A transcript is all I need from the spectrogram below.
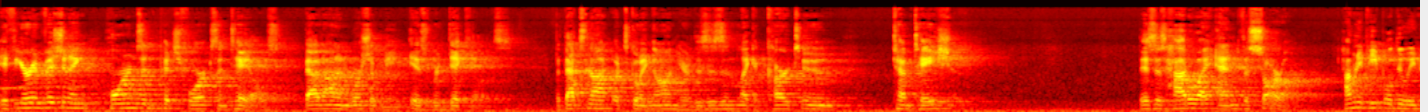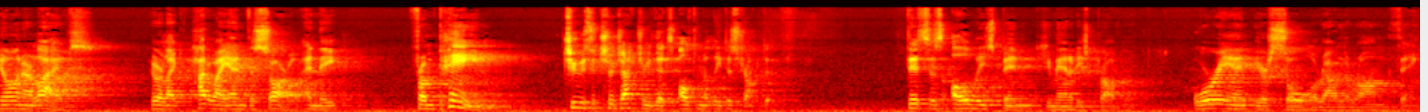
If you're envisioning horns and pitchforks and tails, bow down and worship me is ridiculous. But that's not what's going on here. This isn't like a cartoon temptation. This is how do I end the sorrow? How many people do we know in our lives who are like, how do I end the sorrow? And they, from pain, choose a trajectory that's ultimately destructive. This has always been humanity's problem. Orient your soul around the wrong thing.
